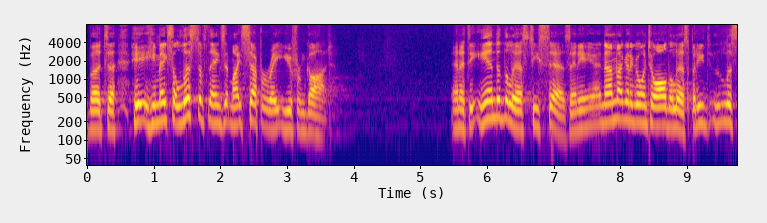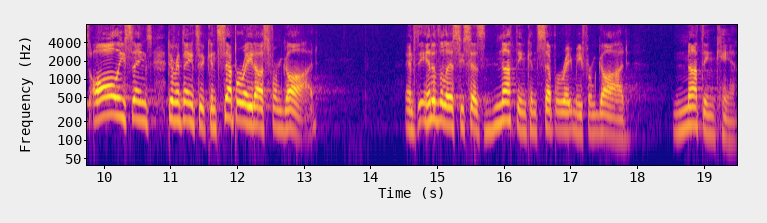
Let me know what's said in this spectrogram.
But uh, he, he makes a list of things that might separate you from God. And at the end of the list, he says, and, he, and I'm not going to go into all the list, but he lists all these things, different things that can separate us from God. And at the end of the list, he says, Nothing can separate me from God. Nothing can.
